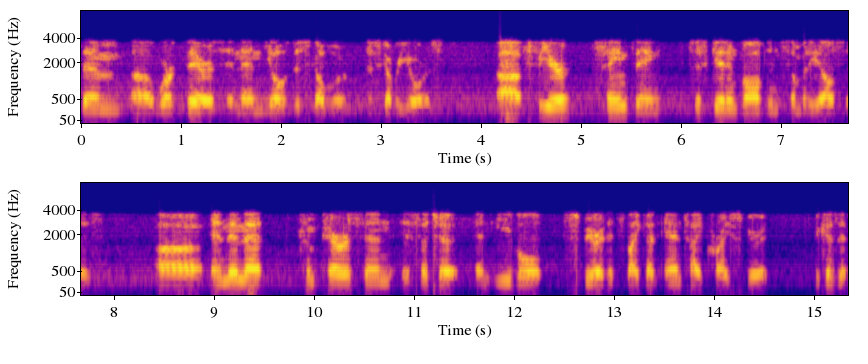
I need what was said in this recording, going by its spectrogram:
them uh, work theirs, and then you'll discover discover yours. Uh, fear, same thing. Just get involved in somebody else's. Uh, and then that comparison is such a an evil spirit. It's like an antichrist spirit because it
